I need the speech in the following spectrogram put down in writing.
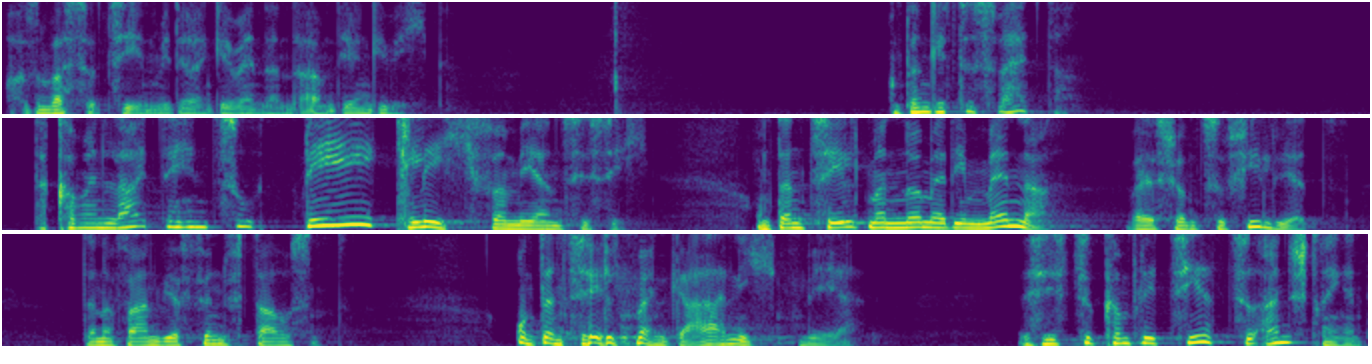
aus dem Wasser ziehen mit ihren Gewändern, da haben die ein Gewicht. Und dann geht es weiter. Da kommen Leute hinzu, täglich vermehren sie sich. Und dann zählt man nur mehr die Männer, weil es schon zu viel wird. Dann erfahren wir 5000. Und dann zählt man gar nicht mehr. Es ist zu kompliziert, zu anstrengend.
